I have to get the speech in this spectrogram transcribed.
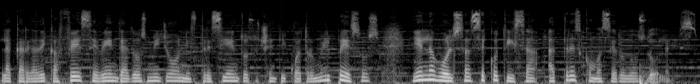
La carga de café se vende a 2.384.000 pesos y en la bolsa se cotiza a 3,02 dólares.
